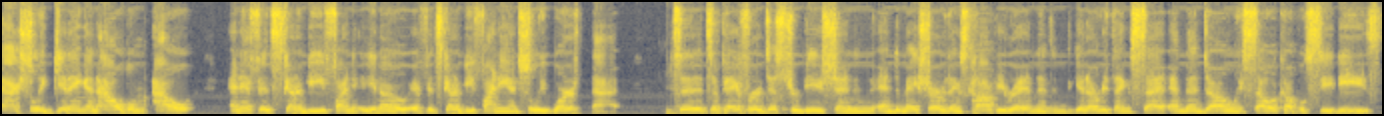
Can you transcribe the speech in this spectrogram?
actually getting an album out and if it's going to be fine you know if it's going to be financially worth that to, to pay for a distribution and, to make sure everything's copywritten and, and get everything set and then to only sell a couple CDs.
